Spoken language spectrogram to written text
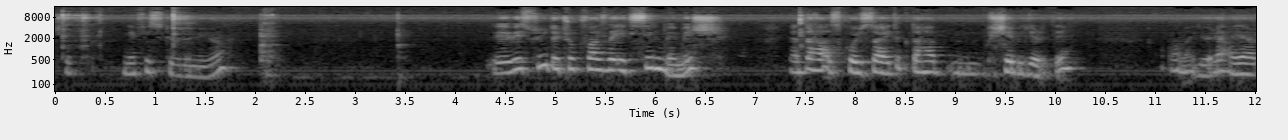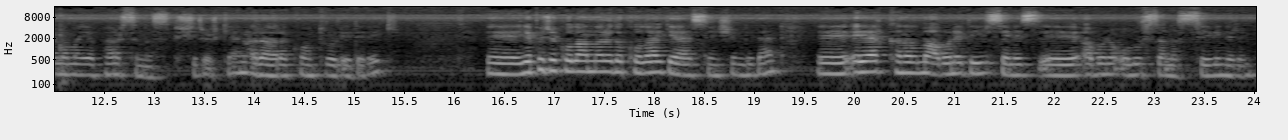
Çok nefis görünüyor. E, ve suyu da çok fazla eksilmemiş. Yani daha az koysaydık daha pişebilirdi. Ona göre ayarlama yaparsınız pişirirken ara ara kontrol ederek. E, yapacak olanlara da kolay gelsin şimdiden. E, eğer kanalıma abone değilseniz e, abone olursanız sevinirim.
